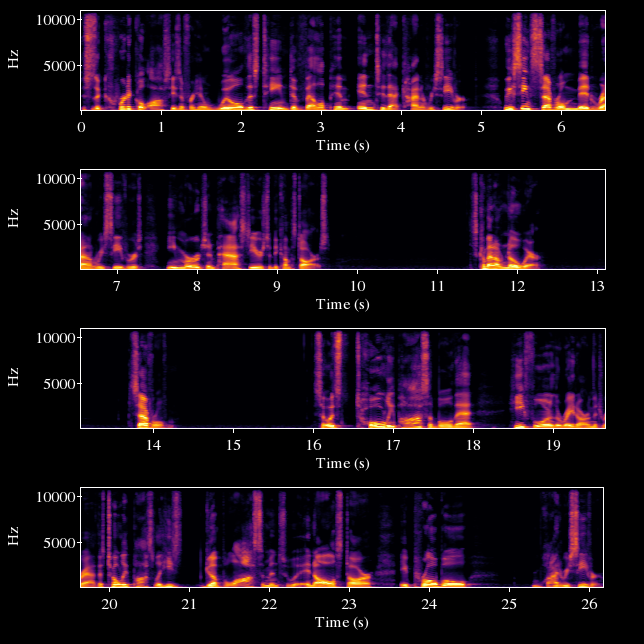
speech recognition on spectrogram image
this is a critical offseason for him. Will this team develop him into that kind of receiver? We've seen several mid-round receivers emerge in past years to become stars. It's come out of nowhere. Several of them. So it's totally possible that he flew under the radar in the draft. It's totally possible he's going to blossom into an all-star, a Pro Bowl wide receiver.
